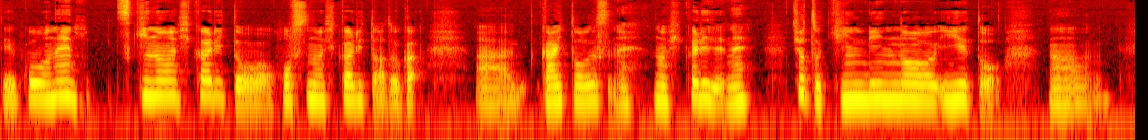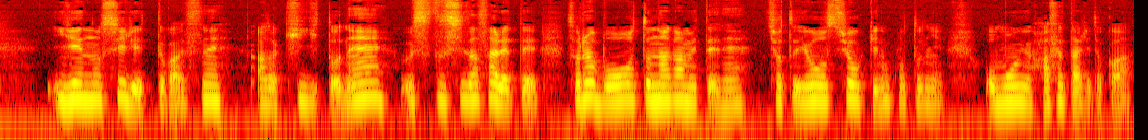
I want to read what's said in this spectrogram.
で、こうね、月の光と星の光と、あとが、あ街灯ですね、の光でね、ちょっと近隣の家と、うん。家のシルエットがですねあと木々とね映し出されてそれをぼーっと眺めてねちょっと幼少期のことに思いを馳せたりとか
